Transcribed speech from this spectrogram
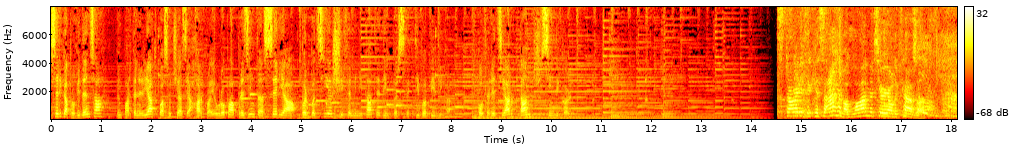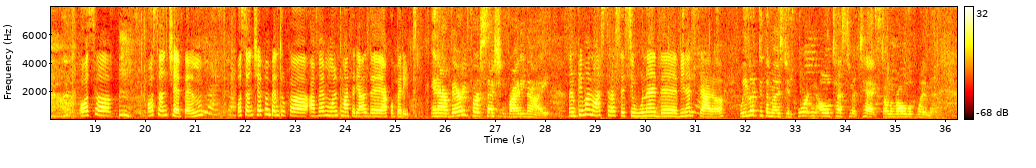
Biserica Providența, în parteneriat cu Asociația Harcroa Europa, prezintă seria Bărbăție și feminitate din perspectivă biblică. Conferențiar Dan și Cindy Curry. started because I have a lot of material to cover. O să, o să începem. O să începem pentru că avem mult material de acoperit. In our very first session Friday night, În prima noastră sesiune de vineri seară, we looked at the most important Old Testament text on the role of women.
